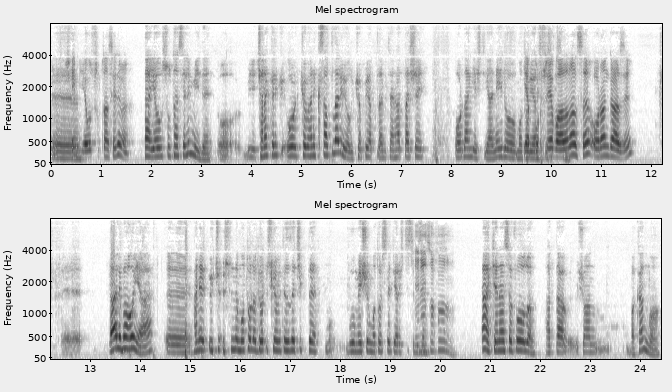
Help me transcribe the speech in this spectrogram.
Ee, Şey mi? Yavuz Sultan Selim mi? ha, Yavuz Sultan Selim miydi? O bir Çanakkale o köprü hani kısalttılar ya yolu köprü yaptılar bir tane. Hatta şey oradan geçti ya. Neydi o motor Ya yarışçısı? Bursa'ya bağlanansa Orhan Gazi. Galiba o ya. Ee, hani üç, üstünde motorla 400 km hıza çıktı. Bu, meşhur motosiklet yarışçısı bizim. Kenan Sofoğlu mu? Ha Kenan Sofuoğlu. Hatta şu an bakan mı o?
